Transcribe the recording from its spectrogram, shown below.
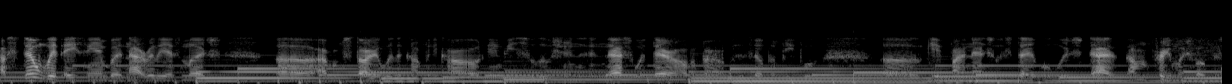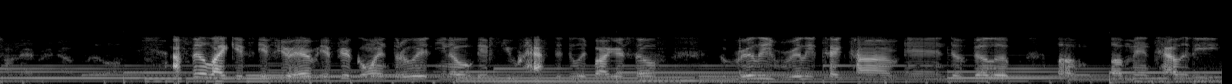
I'm still with ACN, but not really as much. Uh, I started with a company called NV Solutions, and that's what they're all about: is helping people uh, get financially stable. Which that I'm pretty much focused on that right now. But, I feel like if if you're ever, if you're going through it, you know, if you have to do it by yourself, really, really take time and develop a, a mentality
